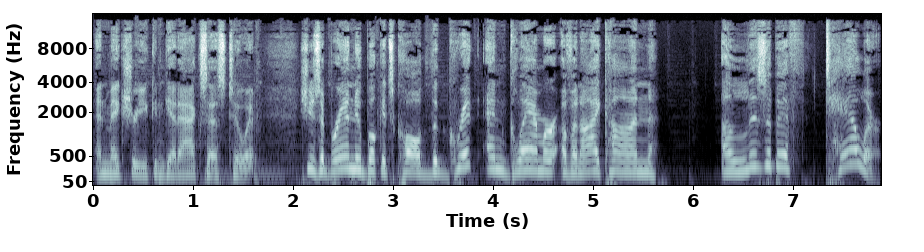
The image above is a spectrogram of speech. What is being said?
and make sure you can get access to it. She has a brand new book. It's called The Grit and Glamour of an Icon, Elizabeth Taylor.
